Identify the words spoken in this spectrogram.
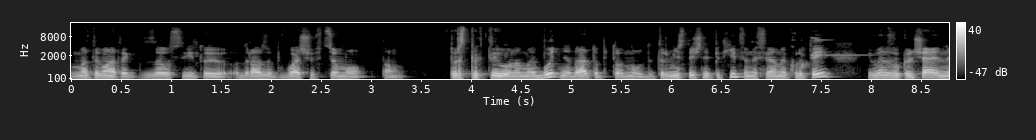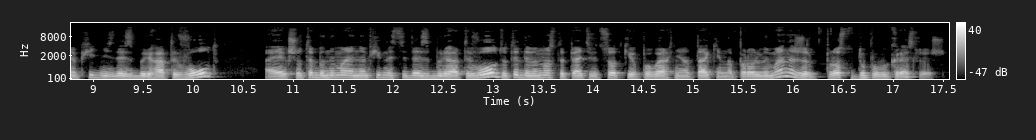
математик за освітою одразу побачив в цьому там перспективу на майбутнє, да? тобто ну, детерміністичний підхід, він офіано крутий, і він виключає необхідність десь зберігати волт. А якщо у тебе немає необхідності десь зберігати волт, то ти 95% поверхні атаки на парольний менеджер просто тупо викреслюєш.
